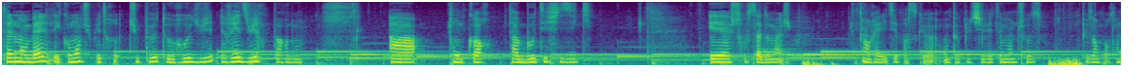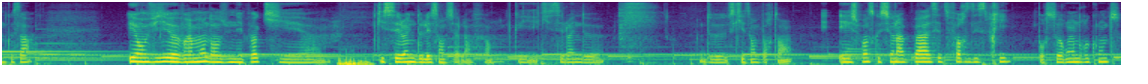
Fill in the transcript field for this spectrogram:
tellement belles et comment tu peux te, tu peux te réduire, pardon, à ton corps, ta beauté physique. Et euh, je trouve ça dommage en réalité parce qu'on peut cultiver tellement de choses plus importantes que ça. Et on vit euh, vraiment dans une époque qui euh, qui s'éloigne de l'essentiel, enfin, qui, qui s'éloigne de, de ce qui est important. Et je pense que si on n'a pas cette force d'esprit pour se rendre compte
